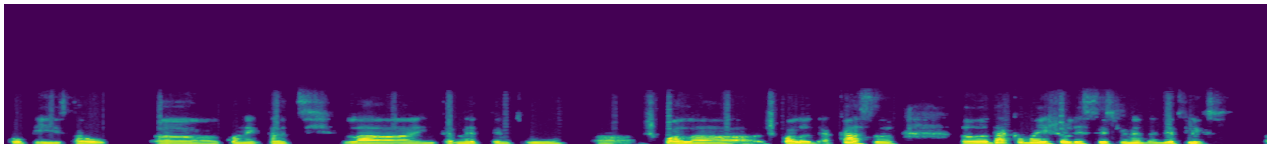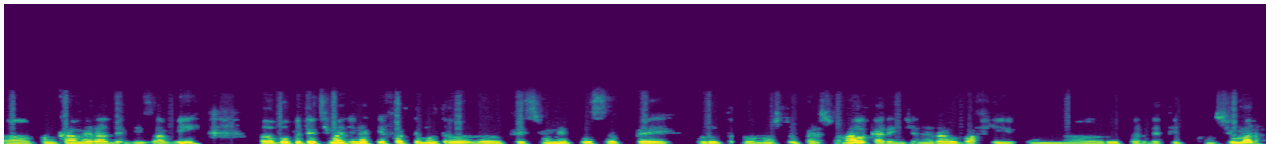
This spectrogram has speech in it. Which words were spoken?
copiii stau uh, conectați la internet pentru Uh, școala, școală de acasă. Uh, dacă mai e și o sesiune de Netflix uh, în camera de vis-a-vis, vă puteți imagina că e foarte multă presiune pusă pe routerul nostru personal, care în general va fi un router de tip consumer.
